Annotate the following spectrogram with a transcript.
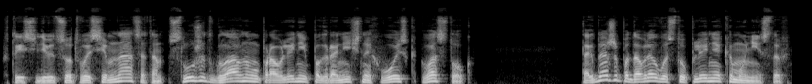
в 1918 служит в Главном управлении пограничных войск «Восток». Тогда же подавлял выступления коммунистов.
